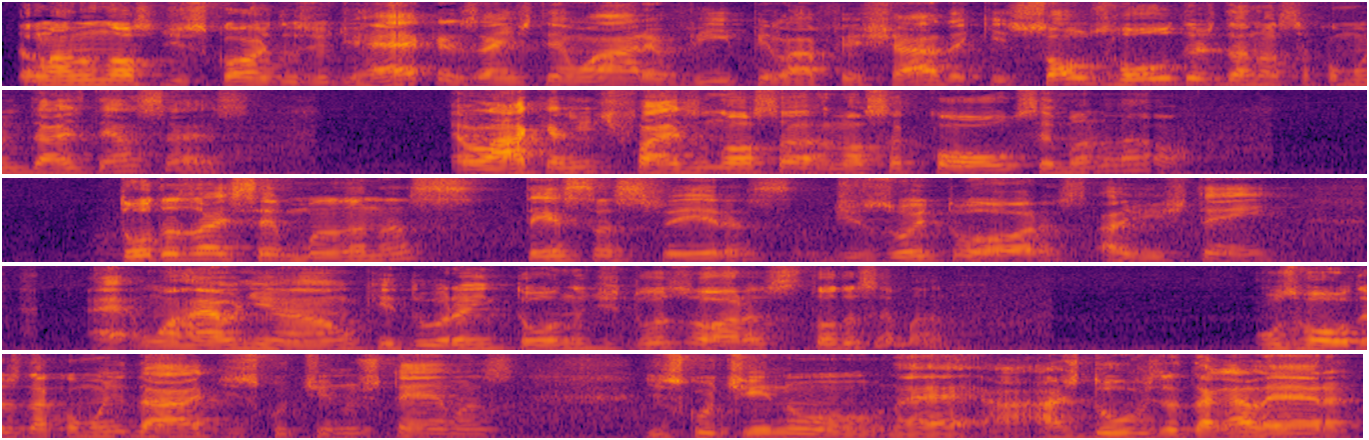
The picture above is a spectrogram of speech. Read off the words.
Então lá no nosso Discord do Zio de Hackers, a gente tem uma área VIP lá fechada que só os holders da nossa comunidade têm acesso. É lá que a gente faz o nosso, a nossa call semanal. Todas as semanas, terças-feiras, 18 horas, a gente tem é, uma reunião que dura em torno de duas horas toda semana. Os holders da comunidade discutindo os temas, discutindo né, as dúvidas da galera,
